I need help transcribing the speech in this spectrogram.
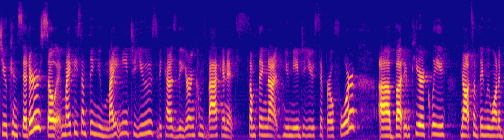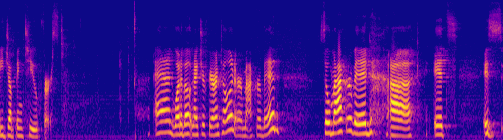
to consider. So it might be something you might need to use because the urine comes back and it's something that you need to use Cipro for, uh, but empirically not something we want to be jumping to first. And what about nitrofurantoin or macrobid? So macrobid, uh, it's is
